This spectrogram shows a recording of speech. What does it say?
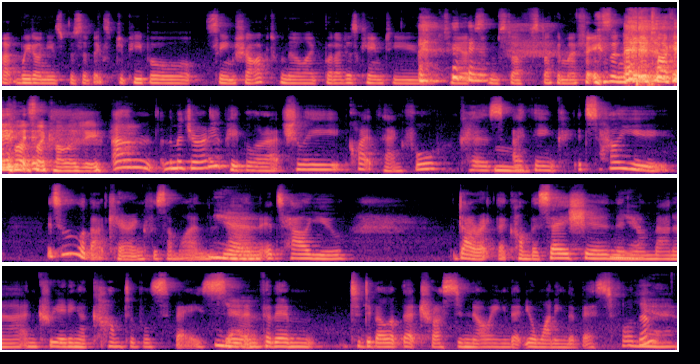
uh, we don't need specifics. Do people seem shocked when they're like, "But I just came to you to get some stuff stuck in my face," and now you're talking about psychology? Um, the majority of people are actually quite thankful because I think it's how you, it's all about caring for someone Yeah. and it's how you direct their conversation and Yeah. your manner and creating a comfortable space Yeah. and for them to develop that trust in knowing that you're wanting the best for them. Yeah.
